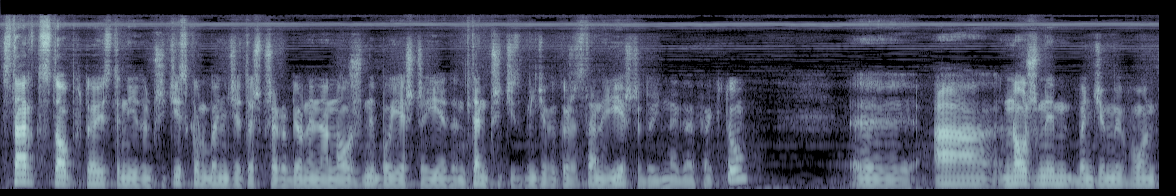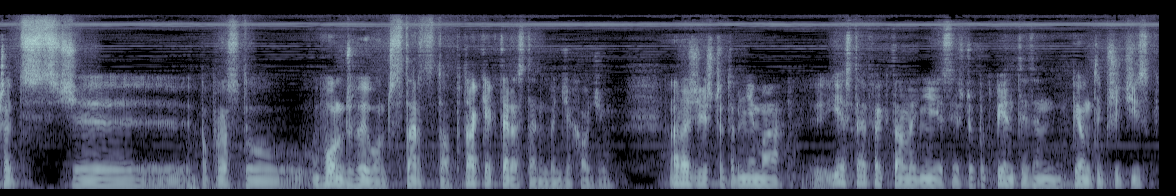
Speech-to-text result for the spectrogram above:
Start, stop to jest ten jeden przycisk, on będzie też przerobiony na nożny, bo jeszcze jeden, ten przycisk będzie wykorzystany jeszcze do innego efektu. Yy, a nożnym będziemy włączać yy, po prostu włącz, wyłącz, start, stop, tak jak teraz ten będzie chodził. Na razie jeszcze tam nie ma, jest efekt, ale nie jest jeszcze podpięty ten piąty przycisk.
